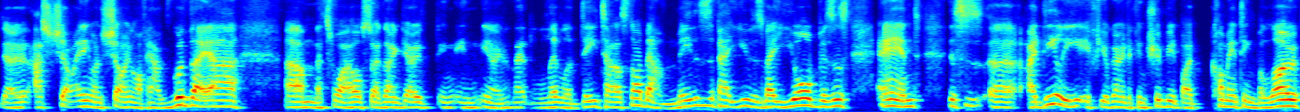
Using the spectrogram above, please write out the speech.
you know, us show anyone showing off how good they are. Um, that's why I also don't go in, in, you know that level of detail. It's not about me. This is about you. This is about your business. And this is uh, ideally, if you're going to contribute by commenting below,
